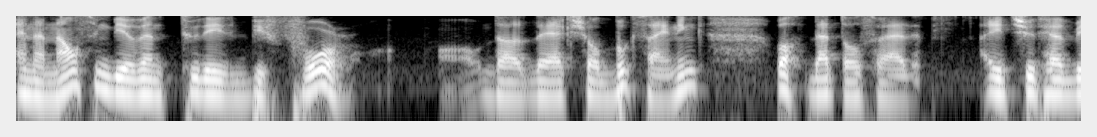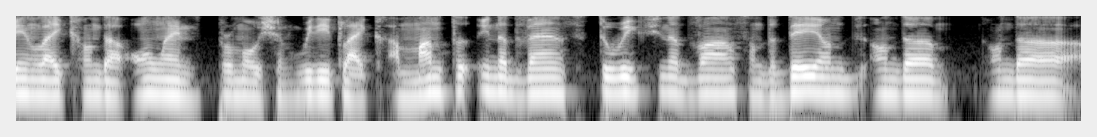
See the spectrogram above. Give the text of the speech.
and announcing the event two days before uh, the, the actual book signing, well, that also added. It should have been like on the online promotion. We did like a month in advance, two weeks in advance, on the day on on the on the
